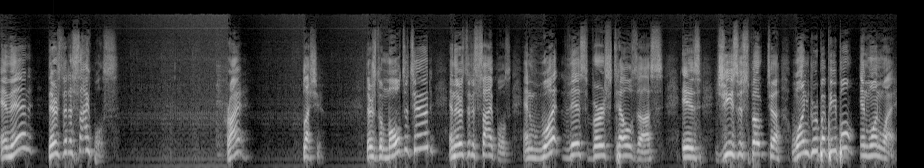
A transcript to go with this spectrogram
and then there's the disciples. Right? Bless you. There's the multitude and there's the disciples. And what this verse tells us is Jesus spoke to one group of people in one way.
